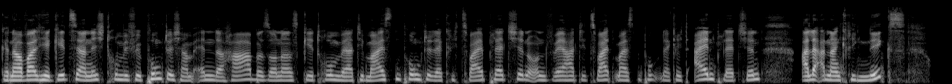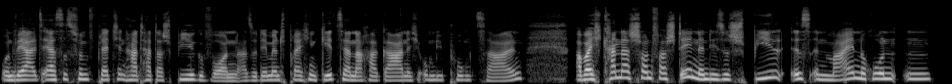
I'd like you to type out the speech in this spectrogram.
Genau, weil hier geht's ja nicht drum, wie viele Punkte ich am Ende habe, sondern es geht drum, wer hat die meisten Punkte, der kriegt zwei Plättchen und wer hat die zweitmeisten Punkte, der kriegt ein Plättchen. Alle anderen kriegen nix und wer als erstes fünf Plättchen hat, hat das Spiel gewonnen. Also dementsprechend geht's ja nachher gar nicht um die Punktzahlen. Aber ich kann das schon verstehen, denn dieses Spiel ist in meinen Runden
